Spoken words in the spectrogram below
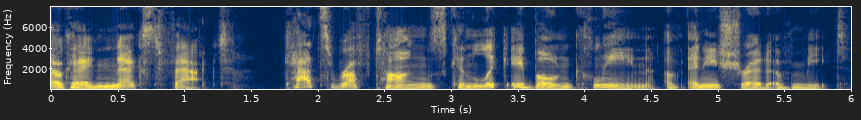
Okay, next fact. Cats' rough tongues can lick a bone clean of any shred of meat.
